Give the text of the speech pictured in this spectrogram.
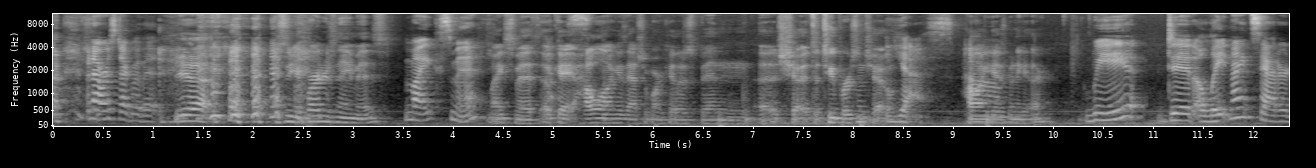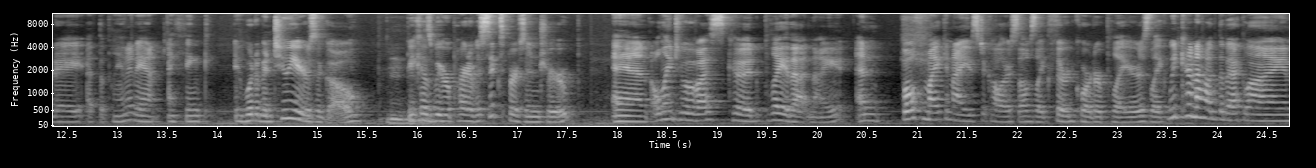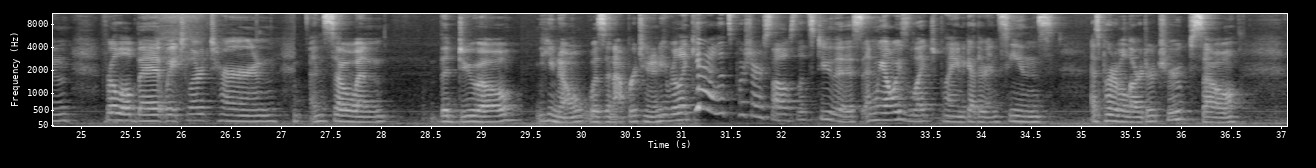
but now we're stuck with it yeah. so your partner's name is mike smith Mike Smith. Okay, how long has Natural Born Killers been a show? It's a two-person show. yes How long have you Um, guys been together? We did a late night Saturday at the Planet Ant. I think it would have been two years ago because we were part of a six person troupe and only two of us could play that night. And both Mike and I used to call ourselves like third quarter players. Like we'd kind of hug the back line for a little bit, wait till our turn. And so when the duo, you know, was an opportunity, we're like, yeah, let's push ourselves, let's do this. And we always liked playing together in scenes as part of a larger troupe. So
